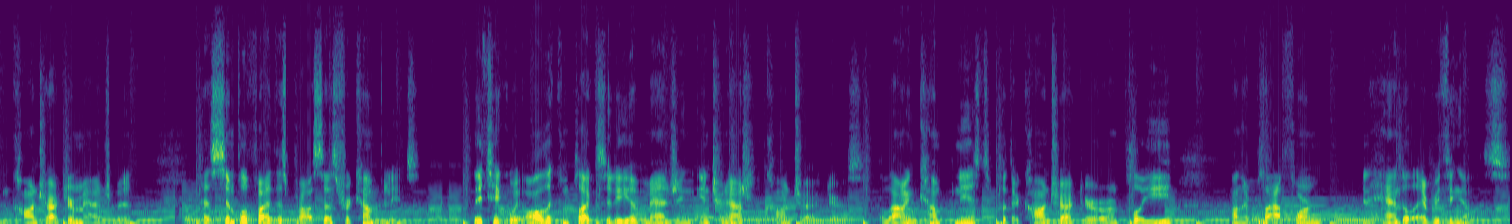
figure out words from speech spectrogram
and contractor management has simplified this process for companies. They take away all the complexity of managing international contractors, allowing companies to put their contractor or employee on their platform and handle everything else.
